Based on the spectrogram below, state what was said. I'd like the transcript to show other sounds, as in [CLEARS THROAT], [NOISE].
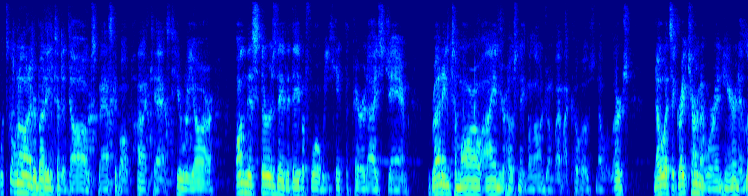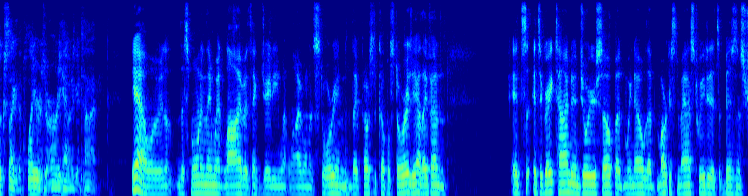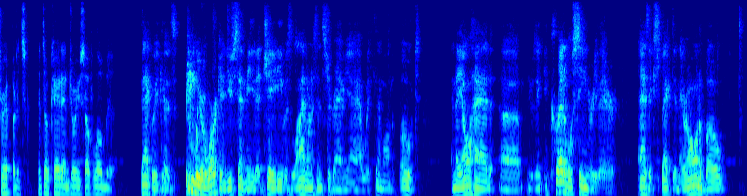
What's going on, everybody, into the Dogs Basketball Podcast? Here we are on this Thursday, the day before we hit the Paradise Jam. Running tomorrow, I am your host, Nick Malone, joined by my co host, Noah Lurch. Noah, it's a great tournament we're in here, and it looks like the players are already having a good time. Yeah, well, this morning they went live. I think JD went live on his story, and they've posted a couple stories. Yeah, they've had it's it's a great time to enjoy yourself, but we know that Marcus Mass tweeted it's a business trip, but it's it's okay to enjoy yourself a little bit. Exactly, because [CLEARS THROAT] we were working. You sent me that JD was live on his Instagram, yeah, with them on the boat, and they all had uh, it was incredible scenery there, as expected. And they were all on a boat,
